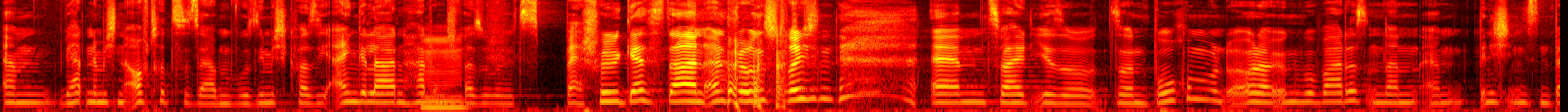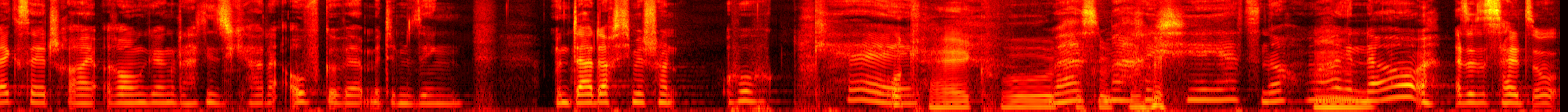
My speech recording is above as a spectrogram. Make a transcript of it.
ähm, wir hatten nämlich einen Auftritt zusammen, wo sie mich quasi eingeladen hat mhm. und ich mhm. war so als Special da, in Anführungsstrichen. ähm, es war halt ihr so, so in Bochum oder irgendwo war das. Und dann ähm, bin ich in diesen Backstage-Raum gegangen und da hat sie sich gerade aufgewärmt mit dem Singen. Und da dachte ich mir schon, okay. Okay, cool. Was cool, cool, mache ich hier jetzt nochmal mhm. genau? Also das ist halt so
